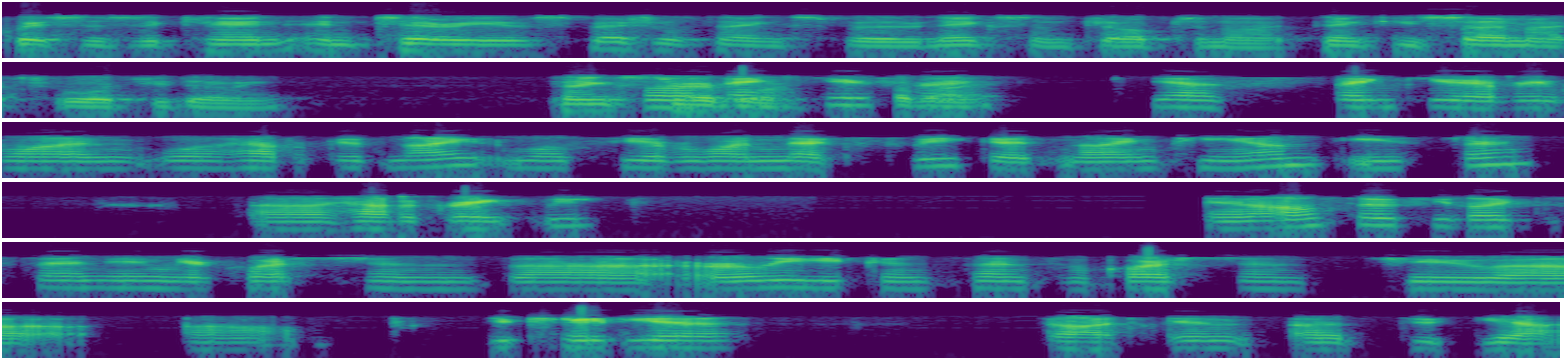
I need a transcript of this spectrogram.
questions as I can. And Terry, a special thanks for an excellent job tonight. Thank you so much for what you're doing. Thanks well, to everyone. Thank you, Frank. Yes, thank you, everyone. We'll have a good night, and we'll see everyone next week at 9 p.m. Eastern. Uh, have a great week. And also, if you'd like to send in your questions uh, early, you can send some questions to uh, uh, Ucadia dot in uh, yeah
